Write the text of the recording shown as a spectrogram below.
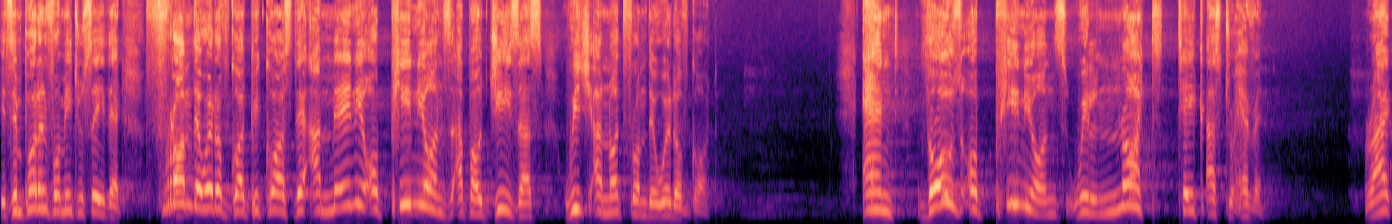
It's important for me to say that from the word of God because there are many opinions about Jesus which are not from the word of God. And those opinions will not take us to heaven. Right?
